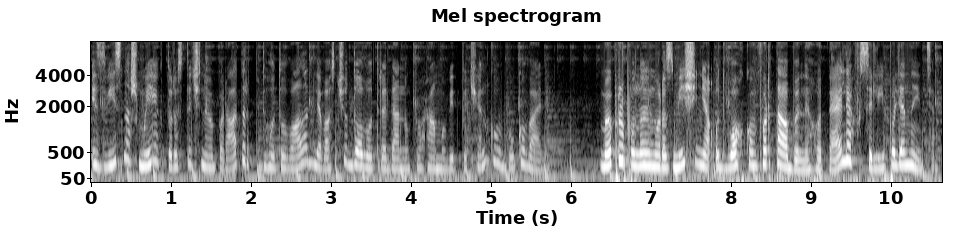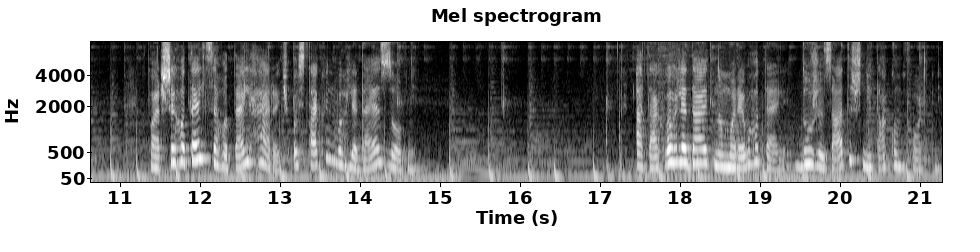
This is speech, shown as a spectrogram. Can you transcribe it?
І звісно ж, ми, як туристичний оператор, підготували для вас чудову триденну програму відпочинку в Буковелі. Ми пропонуємо розміщення у двох комфортабельних готелях в селі Поляниця. Перший готель це готель Герич. Ось так він виглядає ззовні. А так виглядають номери в готелі. Дуже затишні та комфортні.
